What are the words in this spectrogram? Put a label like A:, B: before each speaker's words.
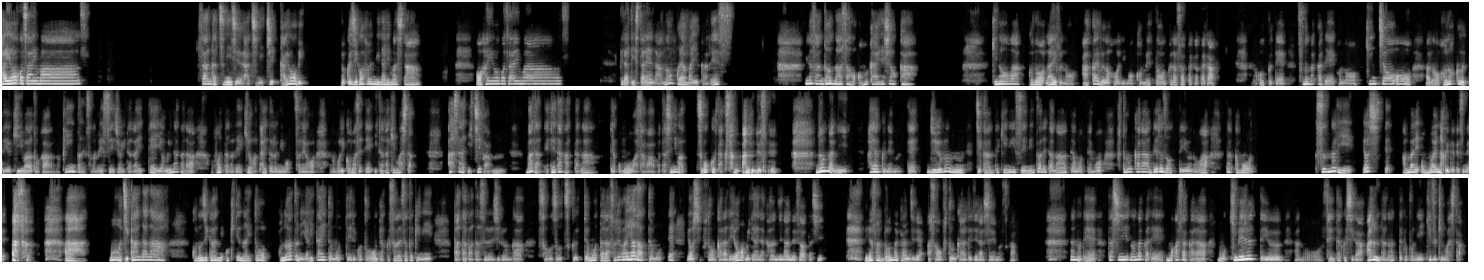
A: はようございます。3月28日火曜日、6時5分になりました。おはようございます。ピラティストレーナーの小山由かです。皆さんどんな朝をお迎えでしょうか？昨日はこのライブのアーカイブの方にもコメントをくださった方が多くて、その中でこの緊張をあのほどくっていうキーワードがピンとね、そのメッセージをいただいて読みながら思ったので、今日はタイトルにもそれをあの盛り込ませていただきました。朝一番、まだ寝てたかったなって思う朝は私にはすごくたくさんあるんですね。どんなに早く眠って十分時間的に睡眠取れたなって思っても、布団から出るぞっていうのは、なんかもうすんなり、よしって、あんまり思えなくてですね。朝、ああ、もう時間だな。この時間に起きてないと、この後にやりたいと思っていることを逆算したときに、バタバタする自分が想像つくって思ったら、それは嫌だって思って、よし、布団から出よう、みたいな感じなんです、私。皆さんどんな感じで朝お布団から出てらっしゃいますか？なので、私の中でもう朝からもう決めるっていう、あの、選択肢があるんだなってことに気づきました。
